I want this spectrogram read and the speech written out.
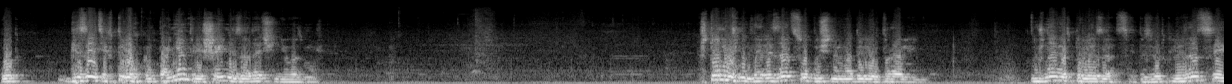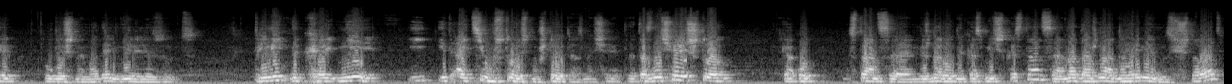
Вот без этих трех компонентов решение задачи невозможно. Что нужно для реализации облачной модели управления? Нужна виртуализация. Без виртуализации облачная модель не реализуется. Применительно к не и IT-устройствам, что это означает? Это означает, что как вот станция, Международная космическая станция, она должна одновременно существовать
